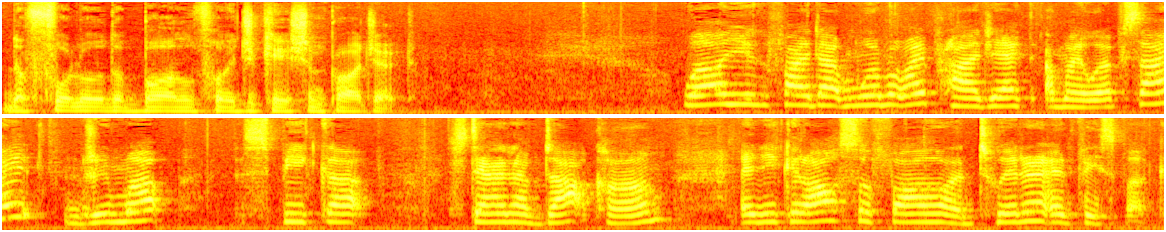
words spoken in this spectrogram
the Follow the Ball for Education project. Well, you can find out more about my project on my website, dreamupspeakupstandup.com, and you can also follow on Twitter and Facebook.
